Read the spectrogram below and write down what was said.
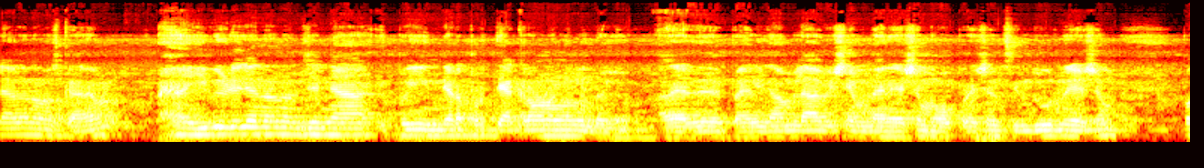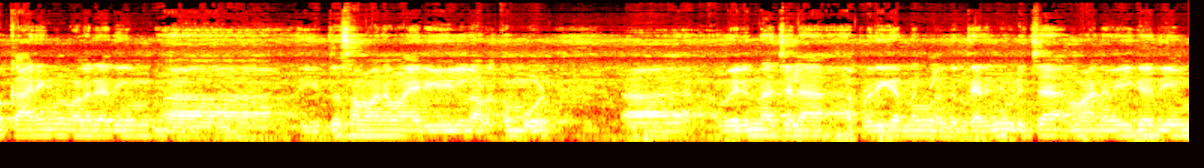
എല്ലാവർക്കും നമസ്കാരം. ഈ വീഡിയോ എന്താണെന്ന് വെച്ച് കഴിഞ്ഞാൽ ഇപ്പോൾ ഇന്ത്യയുടെ പ്രത്യാക്രമണങ്ങളുണ്ടല്ലോ. അതായത് പെഹൽഗാമിലെ ആ വിഷയം ഉണ്ടായതിനു ശേഷം ഓപ്പറേഷൻ സിന്ദൂറിന് ശേഷം ഇപ്പോൾ കാര്യങ്ങൾ വളരെയധികം യുദ്ധസമാനമായ രീതിയിൽ നടക്കുമ്പോൾ വരുന്ന ചില പ്രതികരണങ്ങളുണ്ട്. തെരഞ്ഞു പിടിച്ച മാനവികതയും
